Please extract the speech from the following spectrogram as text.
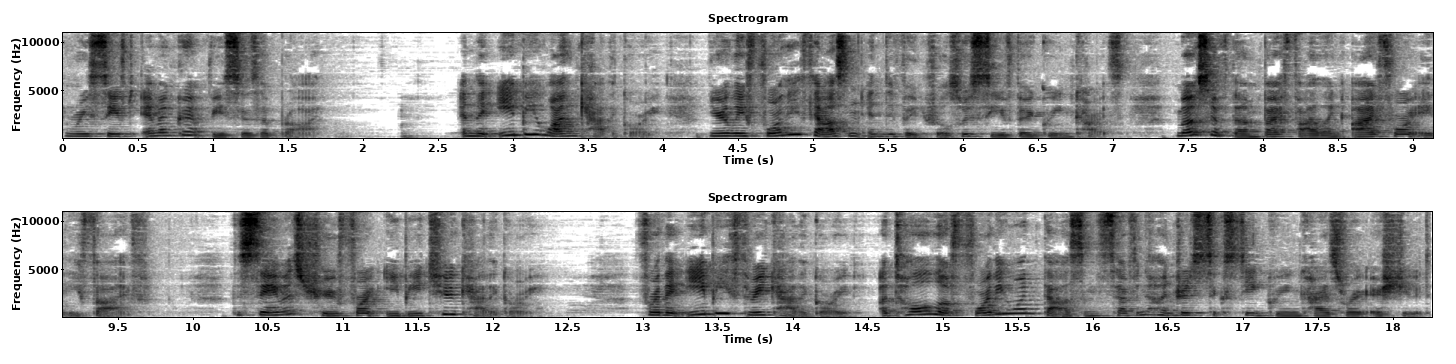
and received immigrant visas abroad. In the EB1 category, nearly 40,000 individuals received their green cards, most of them by filing I-485. The same is true for EB2 category. For the EB3 category, a total of 41,760 green cards were issued.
